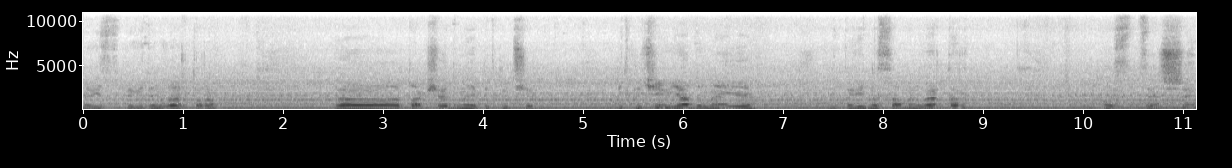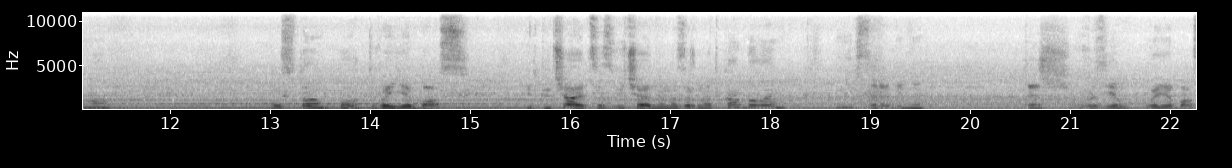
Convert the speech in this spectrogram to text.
на відступі від інвертора. Е, так, що я до неї підключив? Підключив я до неї відповідно сам інвертор. Ось це шина. Ось там порт VE-Bus. Підключається звичайним Ethernet кабелем і всередині теж в роз'єм VE-Bus.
